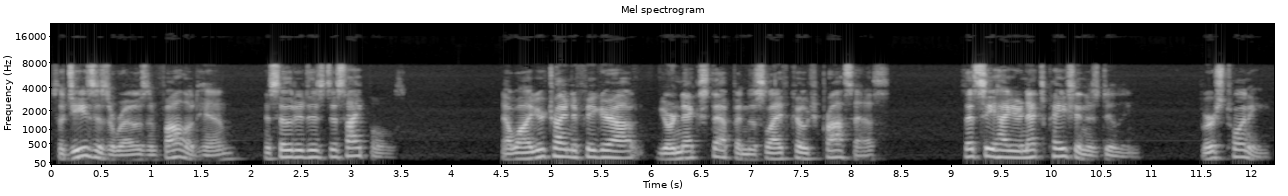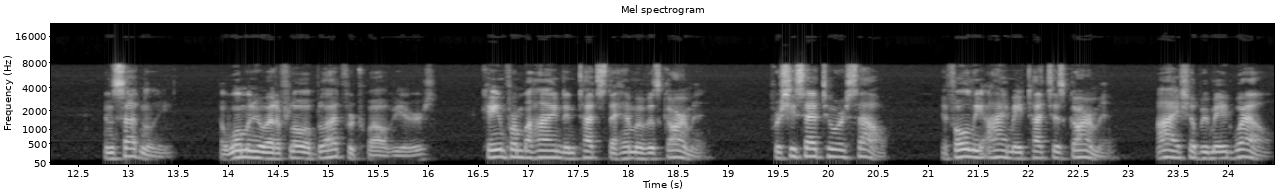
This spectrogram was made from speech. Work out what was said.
So Jesus arose and followed him, and so did his disciples. Now, while you're trying to figure out your next step in this life coach process, let's see how your next patient is doing. Verse 20 And suddenly, a woman who had a flow of blood for twelve years, came from behind and touched the hem of his garment. For she said to herself, If only I may touch his garment, I shall be made well.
